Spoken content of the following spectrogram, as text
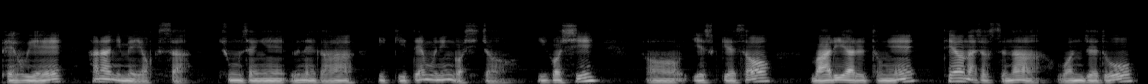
배후에 하나님의 역사, 중생의 은혜가 있기 때문인 것이죠. 이것이 어, 예수께서 마리아를 통해 태어나셨으나 원죄도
